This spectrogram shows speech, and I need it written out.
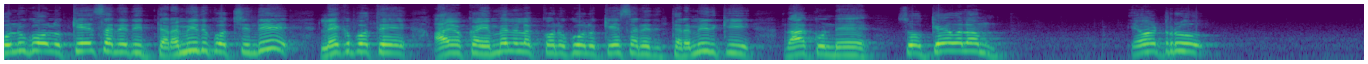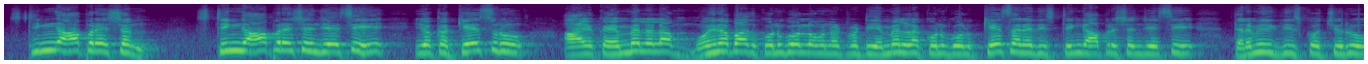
కొనుగోలు కేసు అనేది తెర మీదకి వచ్చింది. లేకపోతే ఆ యొక్క ఎమ్మెల్యేల కొనుగోలు కేసు అనేది తెర మీదకి రాకుండే. సో కేవలం ఏమంటారు? స్టింగ్ ఆపరేషన్ స్టింగ్ ఆపరేషన్ చేసి ఈ యొక్క కేసును ఆ యొక్క ఎమ్మెల్యేల మోహినాబాద్ కొనుగోలులో ఉన్నటువంటి ఎమ్మెల్యేల కొనుగోలు కేసు అనేది స్టింగ్ ఆపరేషన్ చేసి తెర మీదకి తీసుకొచ్చిర్రు.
